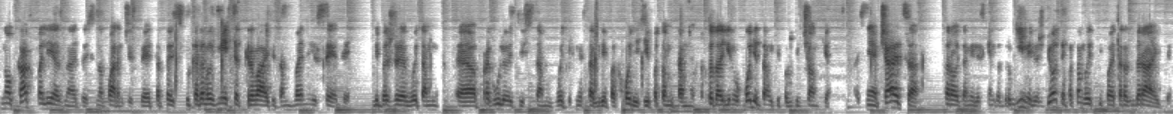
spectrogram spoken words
но как полезно, то есть напарничество, это то есть когда вы вместе открываете там двойные сеты, либо же вы там э, прогуливаетесь там в этих местах, где подходите, и потом там кто-то один уходит там типа к девчонке, с ней общается, второй там или с кем-то другим, или ждет, и потом вы типа это разбираете.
